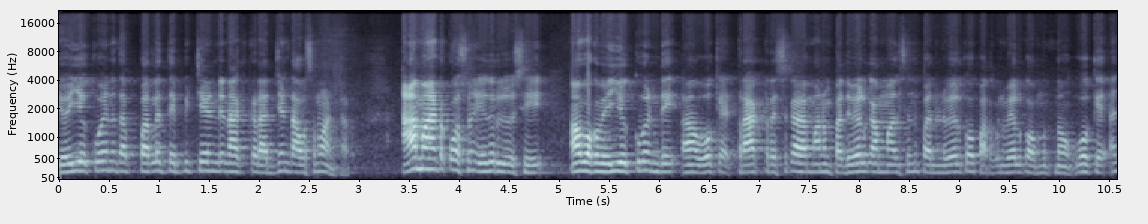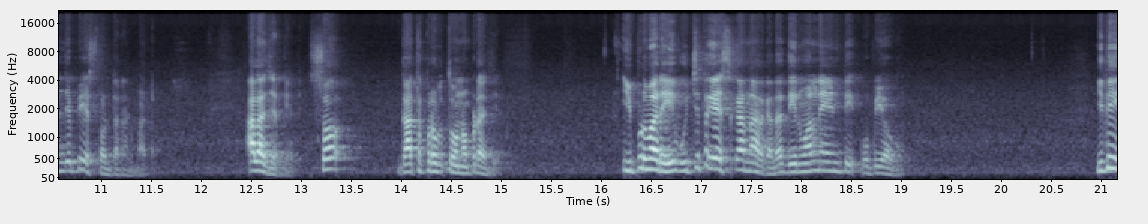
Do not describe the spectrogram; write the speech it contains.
వెయ్యి ఎక్కువైనా పర్లేదు తెప్పించేయండి నాకు ఇక్కడ అర్జెంట్ అవసరం అంటారు. ఆ మాట కోసం ఎదురు చూసి ఒక వెయ్యి ఎక్కువ అండి ఓకే ట్రాక్టర్ ఇసుక మనం పదివేలకు అమ్మాల్సింది పన్నెండు వేలకో పదకొండు వేలకో అమ్ముతున్నాం ఓకే అని చెప్పి ఇస్తుంటారనమాట అలా జరిగేది. సో గత ప్రభుత్వం ఉన్నప్పుడు అది. ఇప్పుడు మరి ఉచిత ఇసుక అన్నారు కదా దీనివల్ల ఏంటి ఉపయోగం? ఇది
